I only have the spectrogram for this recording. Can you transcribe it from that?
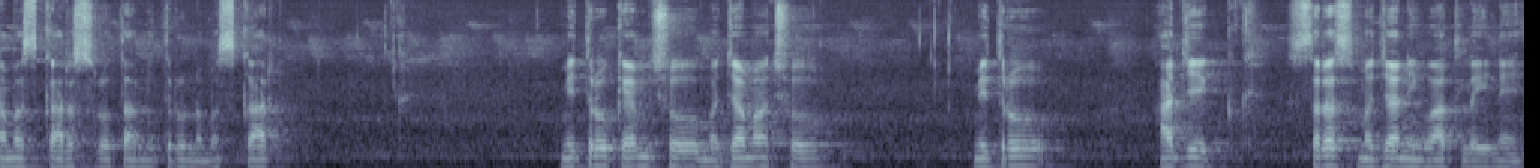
નમસ્કાર શ્રોતા મિત્રો, નમસ્કાર. મિત્રો, કેમ છો? મજામાં છો? મિત્રો, આજે એક સરસ મજાની વાત લઈને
